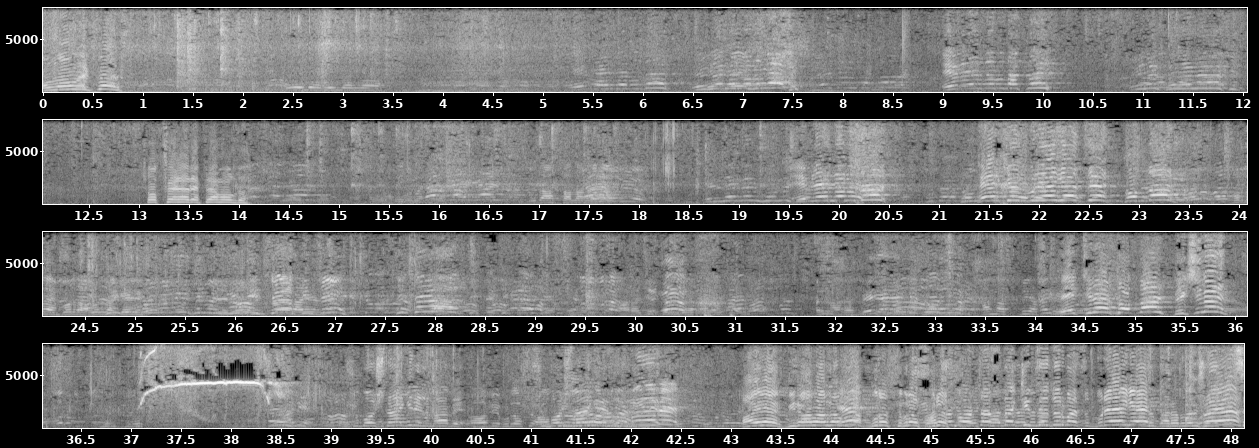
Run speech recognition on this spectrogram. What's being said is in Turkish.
Allahu Ekber. Evlerden uzak! Evlerden uzak! Evlerden uzaklaş! Evler fenerleri açın! Çok fena deprem oldu. Evlerden uzak! Herkes buraya gelsin! Toplan! Buradayım burada burada gelin. Kimse yok, kimse yok! Kimse yok! Bekçiler toplan! Bekçiler. Şu boşluğa girelim abi. Abi burası. Şu boşluğa girelim. Abi. Hayır hayır binalardan uzak. Burası burası burası. Ortasında kimse durmasın. Buraya gel. Buraya.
